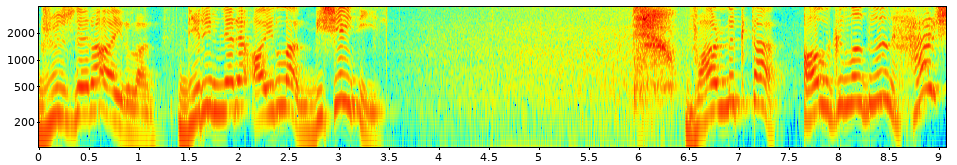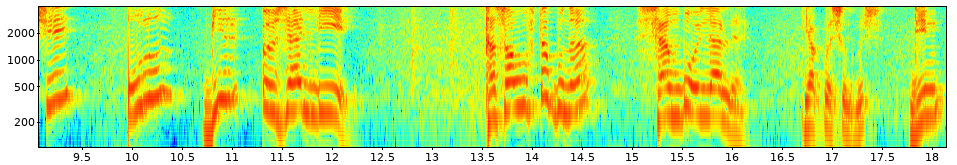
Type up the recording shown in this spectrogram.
cüzlere ayrılan, birimlere ayrılan bir şey değil. Varlıkta algıladığın her şey onun bir özelliği. Tasavvufta buna sembollerle yaklaşılmış. Din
